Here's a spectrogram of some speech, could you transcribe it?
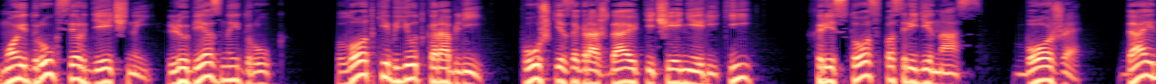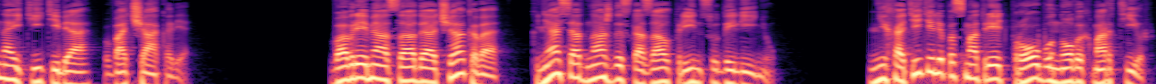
Мой друг сердечный, любезный друг, лодки бьют корабли, пушки заграждают течение реки, Христос посреди нас. Боже, дай найти тебя в Очакове. Во время осады Очакова князь однажды сказал принцу Делиню: не хотите ли посмотреть пробу новых мортир?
